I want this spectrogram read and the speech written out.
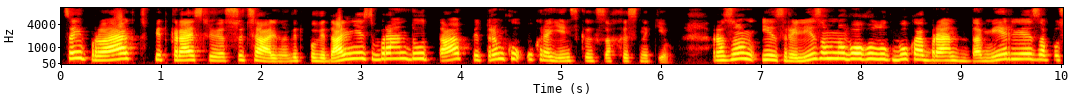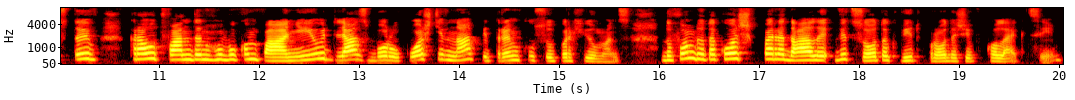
Цей проект підкреслює соціальну відповідальність бренду та підтримку українських захисників. Разом із релізом нового лукбука бренд Дамірлі запустив краудфандингову компанію для збору коштів на підтримку Superhumans. До фонду також передали відсоток від продажів колекції.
